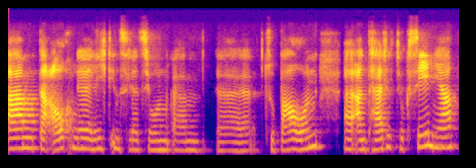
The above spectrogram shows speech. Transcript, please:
ähm, da auch eine Lichtinstallation ähm, äh, zu bauen, äh, Untitled to Xenia,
